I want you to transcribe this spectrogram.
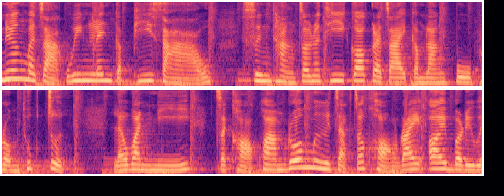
เนื่องมาจากวิ่งเล่นกับพี่สาว ซึ่งทางเจ้าหน้าที่ก็กระจายกำลังปูพรมทุกจุด และวันนี้จะขอความร่วมมือจากเจ้าของไร่อ้อยบริเว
